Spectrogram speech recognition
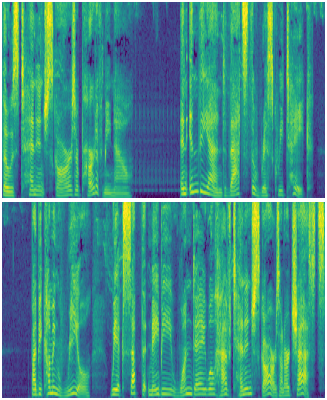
Those 10 inch scars are part of me now. And in the end, that's the risk we take. By becoming real, we accept that maybe one day we'll have 10 inch scars on our chests,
